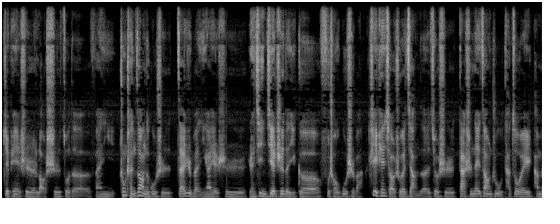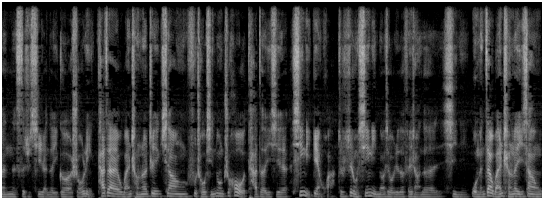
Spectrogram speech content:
这篇也是老师做的翻译。忠臣藏的故事在日本应该也是人尽皆知的一个复仇故事吧？这篇小说讲的就是。大石内藏助，他作为他们那四十七人的一个首领，他在完成了这项复仇行动之后，他的一些心理变化，就是这种心理描写，我觉得非常的细腻。我们在完成了一项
